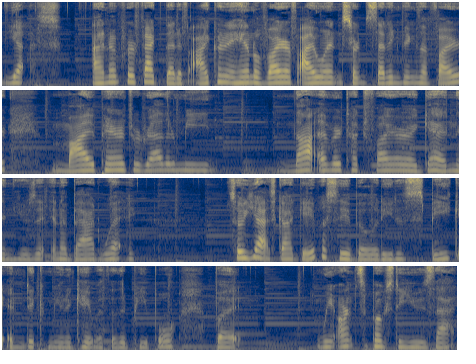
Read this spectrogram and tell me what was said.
Yes. I know for a fact that if I couldn't handle fire, if I went and started setting things on fire, my parents would rather me not ever touch fire again than use it in a bad way. So, yes, God gave us the ability to speak and to communicate with other people, but we aren't supposed to use that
